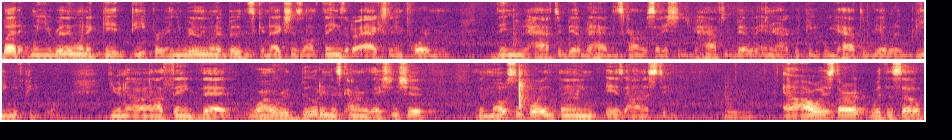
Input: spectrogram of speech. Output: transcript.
But when you really want to get deeper and you really want to build these connections on things that are actually important then you have to be able to have these conversations. You have to be able to interact with people. You have to be able to be with people you know? And i think that while we're building this kind of relationship the most important thing is honesty. Mm-hmm. And i always start with the self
